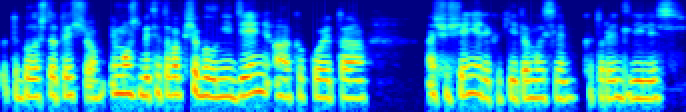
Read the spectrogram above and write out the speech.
это было что-то еще? И, может быть, это вообще был не день, а какое-то ощущение или какие-то мысли, которые длились?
